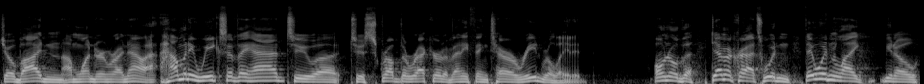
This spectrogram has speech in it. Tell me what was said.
Joe Biden, I'm wondering right now, how many weeks have they had to uh, to scrub the record of anything Tara Reade related? Oh no, the Democrats wouldn't. They wouldn't like you know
